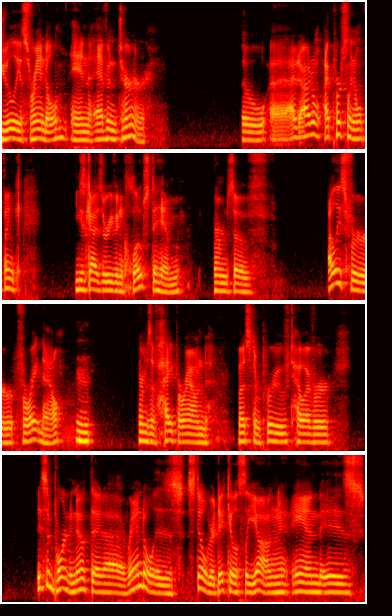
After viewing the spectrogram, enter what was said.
Julius Randle and Evan Turner. So uh, I, I don't. I personally don't think these guys are even close to him in terms of, at least for for right now, Hmm. in terms of hype around most improved. However, it's important to note that uh, Randle is still ridiculously young and is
